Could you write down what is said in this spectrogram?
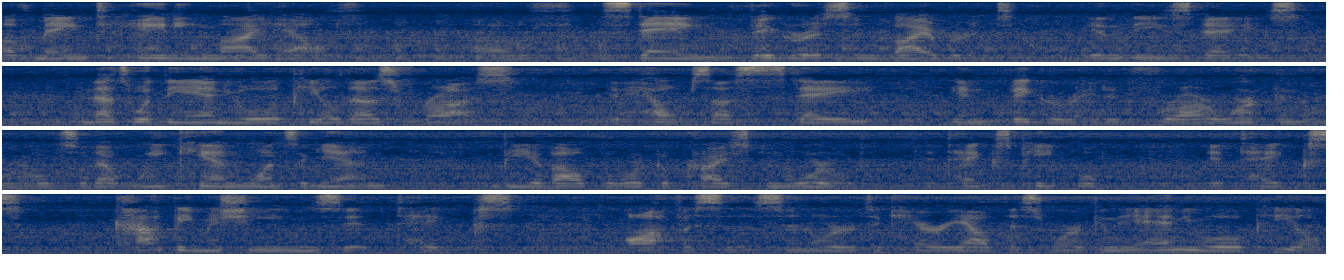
of maintaining my health, of staying vigorous and vibrant in these days. And that's what the annual appeal does for us. It helps us stay invigorated for our work in the world so that we can once again be about the work of Christ in the world. It takes people, it takes copy machines, it takes offices in order to carry out this work. And the annual appeal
